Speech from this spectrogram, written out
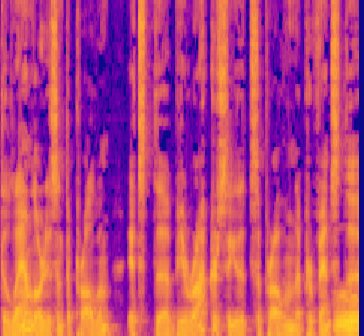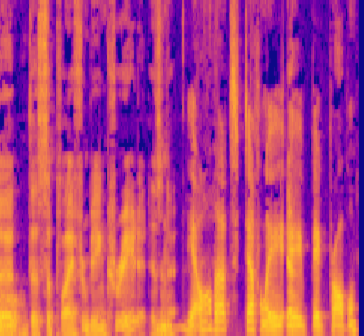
the landlord isn't the problem. It's the bureaucracy that's the problem that prevents Ooh. the the supply from being created, isn't it? Yeah, well, that's definitely yeah. a big problem.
